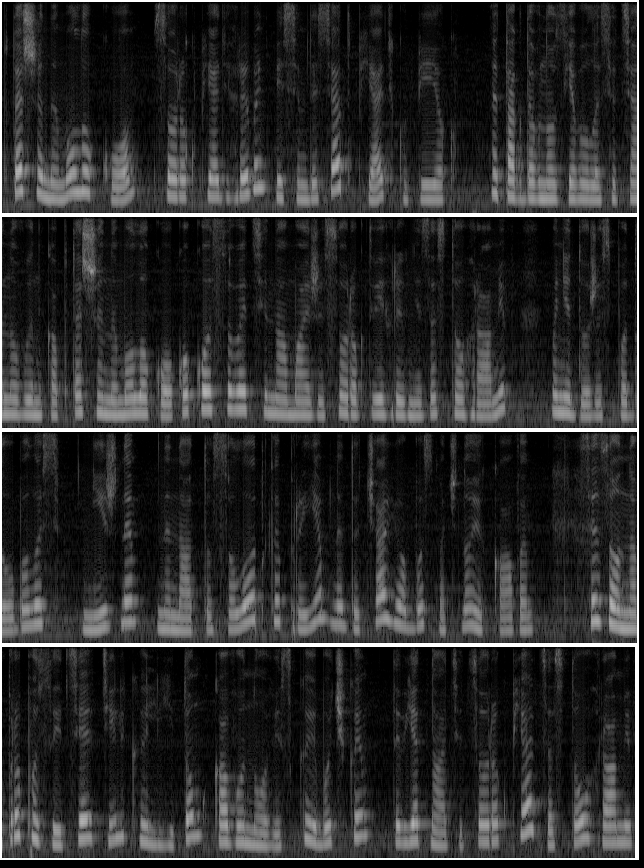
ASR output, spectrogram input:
Пташине молоко 45 гривень 85 копійок. Не так давно з'явилася ця новинка пташине молоко кокосове, ціна майже 42 гривні за 100 грамів. Мені дуже сподобалось. Ніжне, не надто солодке, приємне до чаю або смачної кави. Сезонна пропозиція тільки літом, кавунові скибочки 19,45 за 100 грамів.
